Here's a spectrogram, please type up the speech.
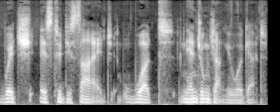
which is to decide what nianzhongjiang you will get.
